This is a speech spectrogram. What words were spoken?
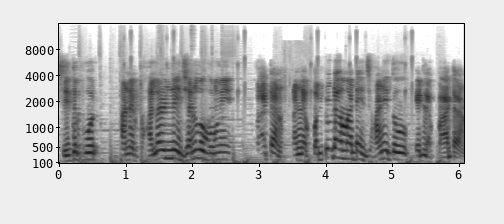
સિદ્ધપુર અને ભાલણની જન્મભૂમિ પાટણ અને પટોડા માટે જાણીતું એટલે પાટણ.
